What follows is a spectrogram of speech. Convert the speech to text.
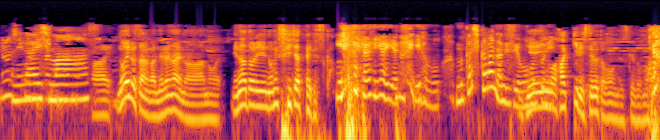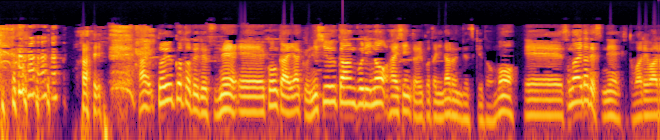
よろお願いしす。ます。はい。ノエルさんが寝れないのは、あの、エナドリ飲みすぎじゃないですか。いやいやいやいや、いやもう、昔からなんですよ、本当に原因は。はっきりしてると思うんですけども。はい。はい。ということでですね、えー今回約2週間ぶりの配信ということになるんですけども、えーその間ですね、ちょっと我々、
